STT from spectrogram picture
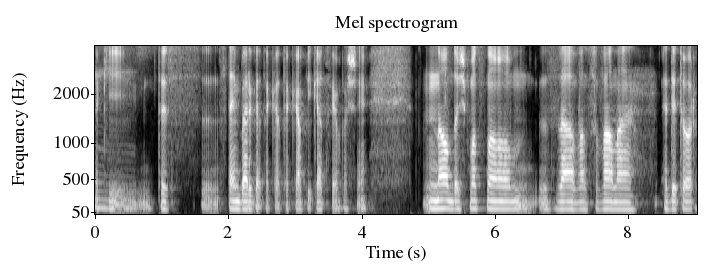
Taki, mm. to jest Steinberga, taka, taka aplikacja właśnie. No, dość mocno zaawansowany edytor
